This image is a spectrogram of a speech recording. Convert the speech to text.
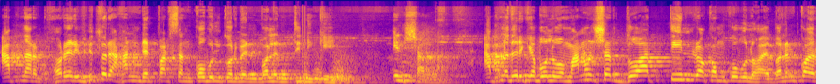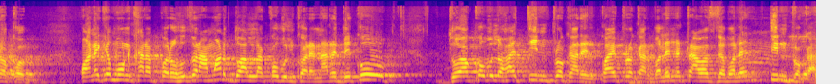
আপনার ঘরের ভিতরে হান্ড্রেড পার্সেন্ট কবুল করবেন, বলেন তিনি কি? ইনশাল্লাহ। আপনাদেরকে বলব, মানুষের দোয়া তিন রকম কবুল হয়, বলেন কয় রকম? অনেকে মন খারাপ করে, হুজুর, আমার দোয়া আল্লাহ কবুল করেন আরে বেকুব দোয়া কবুল হয় তিন প্রকারের। কয় প্রকার? বলেন একটু আওয়াজ দিয়ে বলেন, তিন প্রকার।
